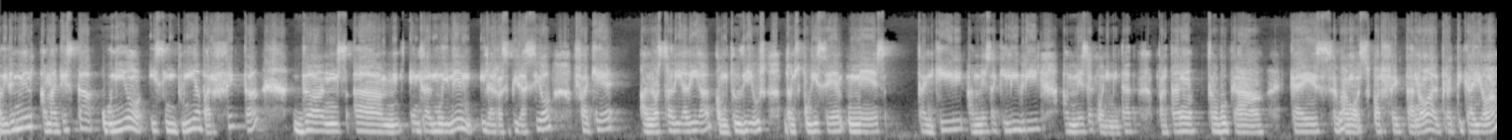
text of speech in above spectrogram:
evidentment, amb aquesta unió i sintonia perfecta, doncs, eh, entre el moviment i la respiració fa que el nostre dia a dia, com tu dius, doncs pugui ser més tranquil, amb més equilibri, amb més equanimitat. Per tant, trobo que, que és, vamos, perfecte, no?, el practicar ioga.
